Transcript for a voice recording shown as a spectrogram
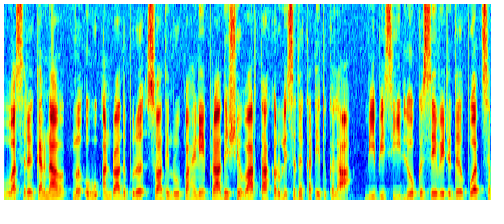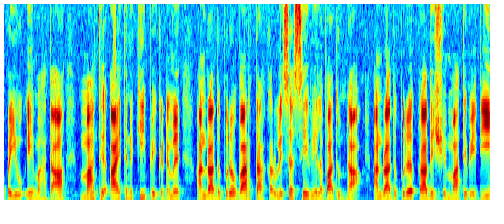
වසර ගණනාවක්ම ඔහු අනුරාධපුර ස්වාධීන රූපවාහිනී ප්‍රාදේශීය වාර්තාකරු ලෙසද කටයුතු කළා. BBC ලෝක සේවයටද පුවත් සැපයූ ඒ මහතා මාධ්‍ය ආයතන කීපයකටම අනුරාධපුර වාර්තාකරු ලෙස සේවය ලබා දුන්නා. අනුරාධපුර ප්‍රාදේශීය මාධ්‍යවේදී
